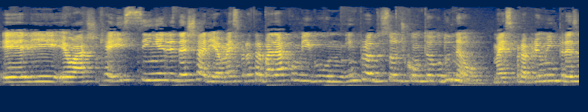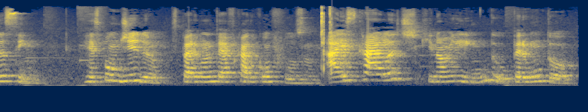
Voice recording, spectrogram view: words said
ele, eu acho que aí sim ele deixaria, mas pra trabalhar comigo em produção de conteúdo não, mas pra abrir uma empresa sim. Respondido? Espero que não tenha ficado confuso. A Scarlett, que nome lindo, perguntou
